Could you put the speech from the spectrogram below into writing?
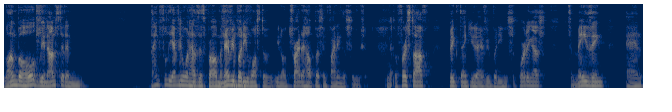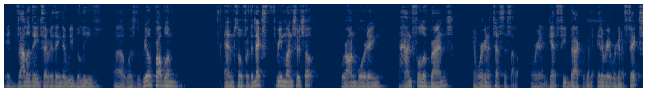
Long behold, we announced it, and thankfully, everyone has this problem, and everybody wants to, you know, try to help us in finding the solution. Yeah. So first off, big thank you to everybody who's supporting us. It's amazing, and it validates everything that we believe uh, was the real problem. And so for the next three months or so, we're onboarding a handful of brands, and we're going to test this out. We're going to get feedback. We're going to iterate. We're going to fix,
